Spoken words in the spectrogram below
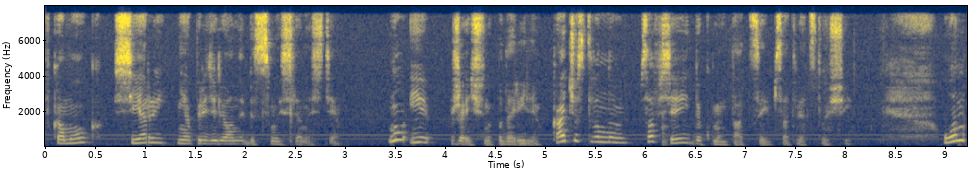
в комок серой неопределенной бессмысленности. Ну и женщину подарили, качественную, со всей документацией соответствующей. Он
